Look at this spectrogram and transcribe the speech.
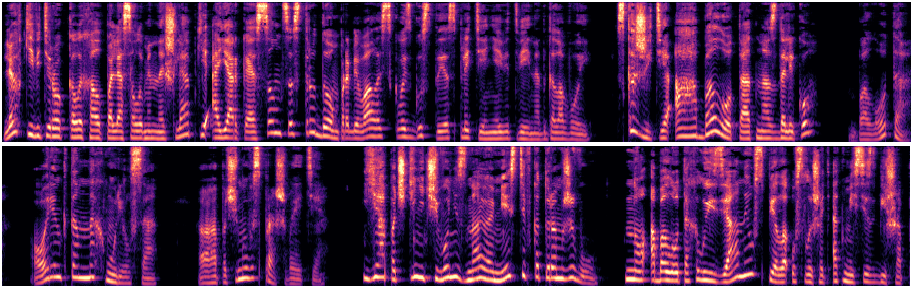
Легкий ветерок колыхал поля соломенной шляпки, а яркое солнце с трудом пробивалось сквозь густые сплетения ветвей над головой. «Скажите, а болото от нас далеко?» «Болото?» Орингтон нахмурился. «А почему вы спрашиваете?» «Я почти ничего не знаю о месте, в котором живу, но о болотах Луизианы успела услышать от миссис Бишоп.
